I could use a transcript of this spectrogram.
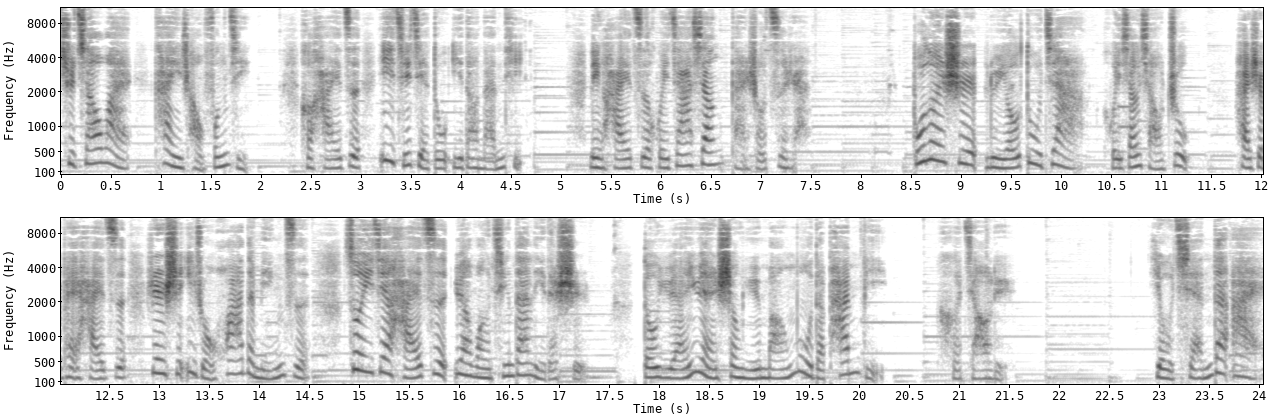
去郊外看一场风景，和孩子一起解读一道难题，领孩子回家乡感受自然。不论是旅游度假、回乡小住。还是陪孩子认识一种花的名字，做一件孩子愿望清单里的事，都远远胜于盲目的攀比和焦虑。有钱的爱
